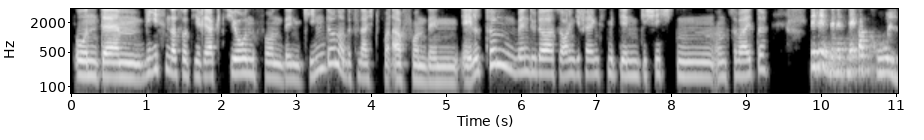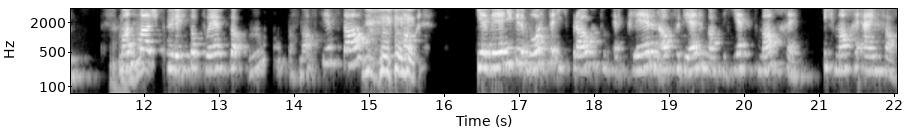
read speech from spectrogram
Und ähm, wie ist denn da so die Reaktion von den Kindern oder vielleicht von, auch von den Eltern, wenn du da so angefängst mit den Geschichten und so weiter? Sie finden es mega cool. Mhm. Manchmal spüre ich so zuerst so, hm, was macht sie jetzt da? Aber je weniger Worte ich brauche zum Erklären, auch für die Eltern, was ich jetzt mache, ich mache einfach,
